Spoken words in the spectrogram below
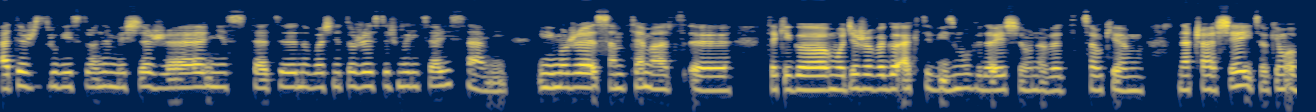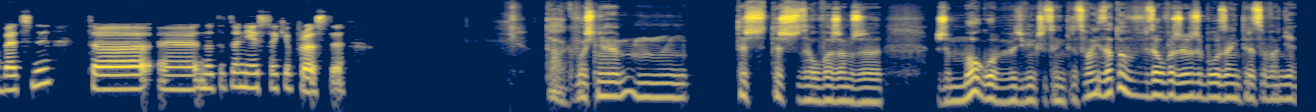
a też z drugiej strony myślę, że niestety no właśnie to, że jesteśmy licealistami i mimo, że sam temat y, takiego młodzieżowego aktywizmu wydaje się nawet całkiem na czasie i całkiem obecny, to, e, no to to nie jest takie proste. Tak, właśnie mm, też, też zauważam, że, że mogłoby być większe zainteresowanie. Za to zauważyłem, że było zainteresowanie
